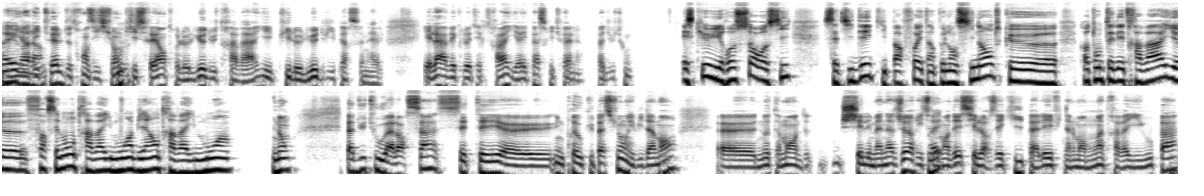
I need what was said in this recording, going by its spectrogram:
il y a un rituel de transition mmh. qui se fait entre le lieu du travail et puis le lieu de vie personnelle. Et là, avec le télétravail, il n'y avait pas ce rituel, pas du tout. Est-ce qu'il ressort aussi cette idée qui parfois est un peu lancinante que euh, quand on télétravaille, euh, forcément on travaille moins bien, on travaille moins non, pas du tout. Alors ça, c'était euh, une préoccupation évidemment, euh, notamment chez les managers. Ils se demandaient si leurs équipes allaient finalement moins travailler ou pas.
